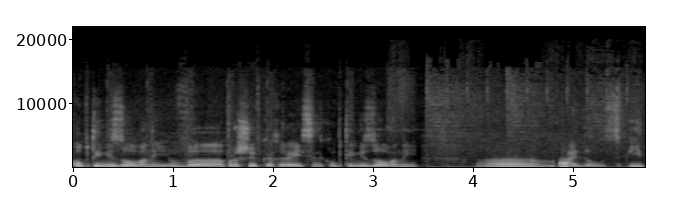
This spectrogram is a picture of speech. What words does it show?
оптимізований в прошивках рейсинг, оптимізований е, idle speed,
